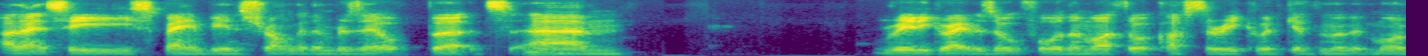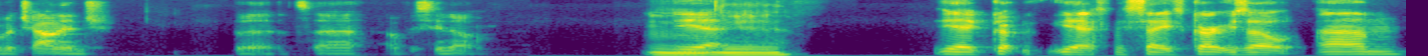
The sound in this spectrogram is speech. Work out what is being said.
I don't see Spain being stronger than Brazil, but um, really great result for them. I thought Costa Rica would give them a bit more of a challenge, but uh, obviously not. Mm, Yeah. yeah. Yeah, gr- yeah, I say it's a great result. Um,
